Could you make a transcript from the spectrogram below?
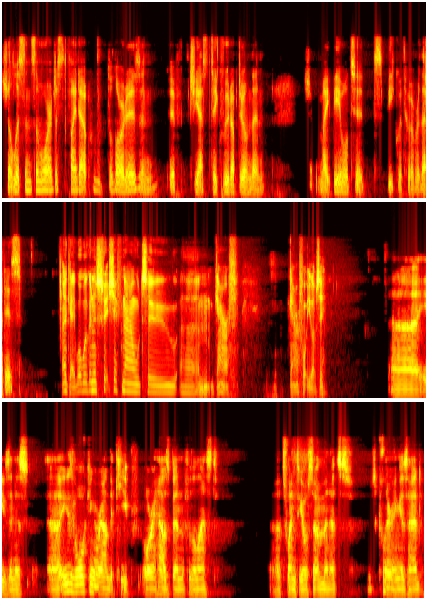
She'll listen some more, just to find out who the lord is, and if she has to take food up to him, then she might be able to speak with whoever that is. Okay, well, we're going to switch shift now to um, Gareth. Gareth, what are you up to? Uh, he's in his. Uh, he's walking around the keep, or he has been for the last uh, twenty or so minutes. He's clearing his head.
